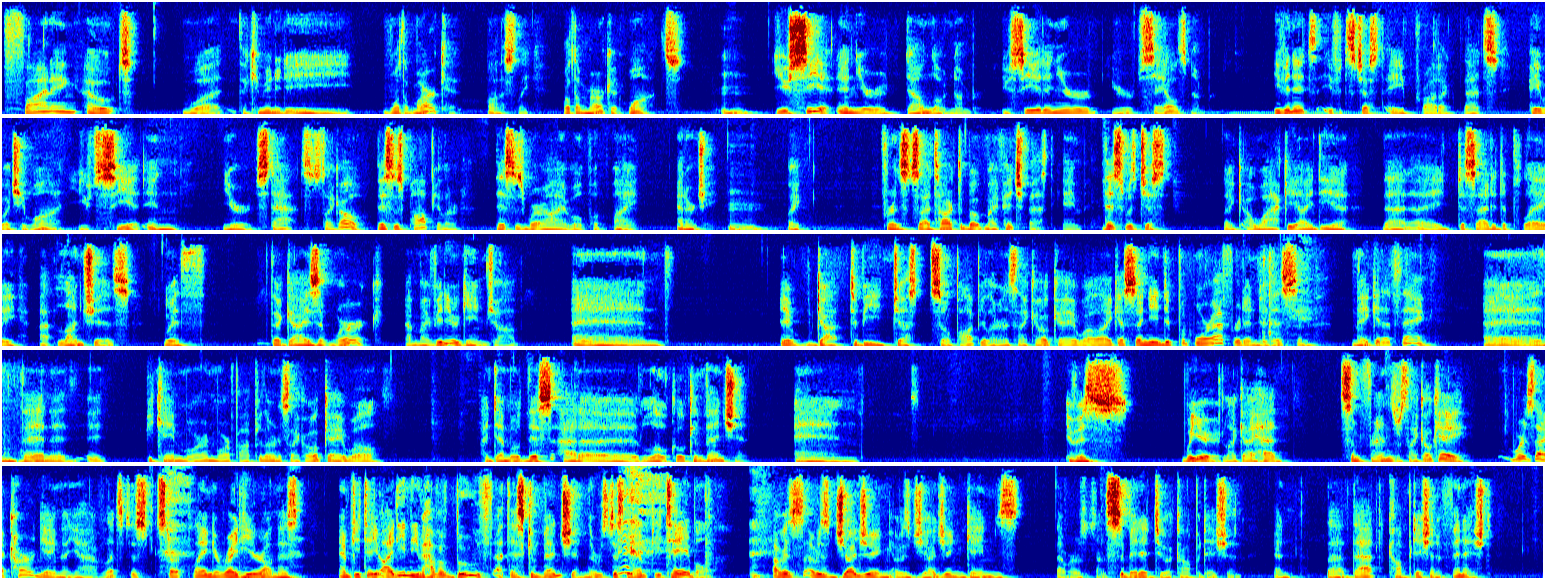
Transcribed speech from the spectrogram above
finding out what the community, what the market honestly, what the market wants. Mm-hmm. You see it in your download number. You see it in your your sales number. Even it's, if it's just a product that's pay what you want, you see it in your stats. It's like, oh, this is popular. This is where I will put my energy. Mm-hmm. Like, for instance, I talked about my Pitch Fest game. This was just like a wacky idea that I decided to play at lunches with the guys at work at my video game job, and it got to be just so popular. It's like, okay, well, I guess I need to put more effort into this and make it a thing. And then it, it became more and more popular. And it's like, okay, well, I demoed this at a local convention, and it was weird. Like I had some friends was like, okay, where's that card game that you have? Let's just start playing it right here on this empty table. I didn't even have a booth at this convention. There was just an empty table. I was I was judging I was judging games that were submitted to a competition, and that that competition had finished.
